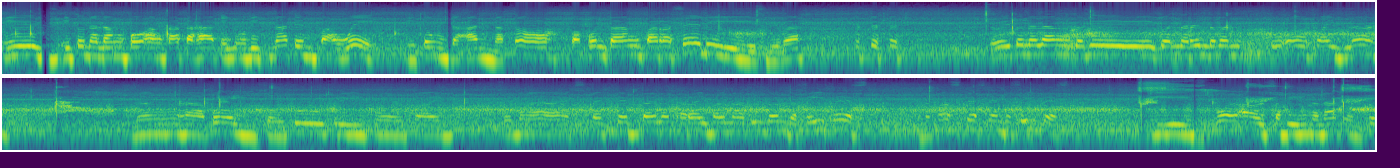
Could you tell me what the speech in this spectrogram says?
is ito na lang po ang tatahakin ulit natin pa uwi. Itong daan na to, papuntang Paracelis, di ba? so ito na lang kasi kuwan na rin naman 2.05 na ng hapon. So 2, 3, 4, 5, So mga expected time of arrival natin doon, the safest, the fastest and the safest is 4 hours sabihin na natin. So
